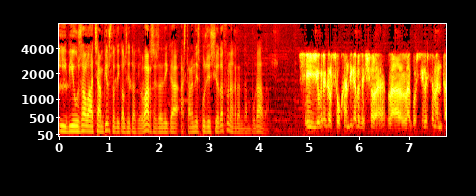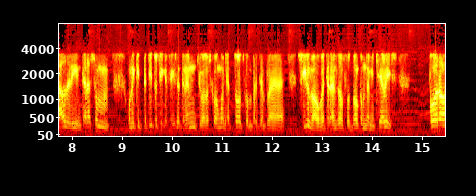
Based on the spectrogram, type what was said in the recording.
i vius a la Champions, tot i que els hi toqui el Barça, és a dir, que estan en disposició de fer una gran temporada. Sí, jo crec que el seu hàndicap és això, eh? La, la qüestió aquesta mental de dir encara som un equip petit, tot i que fixa, tenen jugadors que ho han guanyat tot, com per exemple Silva o veterans del futbol com de Michelis, però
